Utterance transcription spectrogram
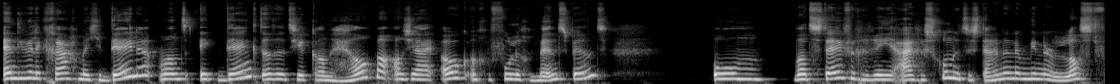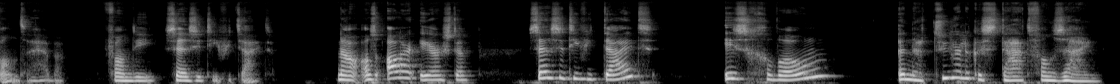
En die wil ik graag met je delen, want ik denk dat het je kan helpen als jij ook een gevoelig mens bent, om wat steviger in je eigen schoenen te staan en er minder last van te hebben, van die sensitiviteit. Nou, als allereerste, sensitiviteit is gewoon een natuurlijke staat van zijn.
